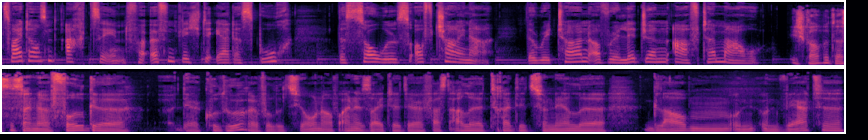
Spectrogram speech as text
2018 veröffentlichte er das Buch The Souls of China, The Return of Religion After Mao. Ich glaube, das ist eine Folge der Kulturrevolution auf einer Seite, der fast alle traditionelle Glauben und, und Werte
